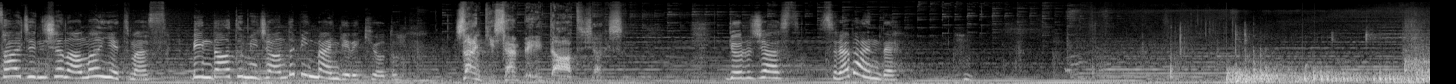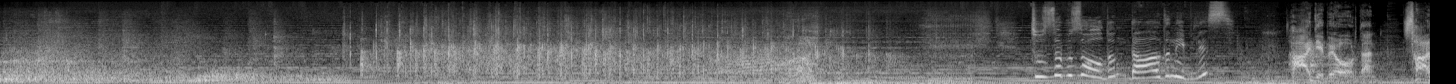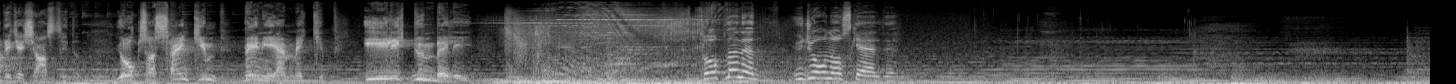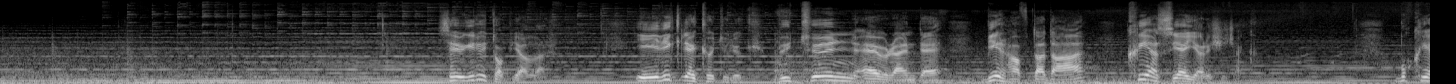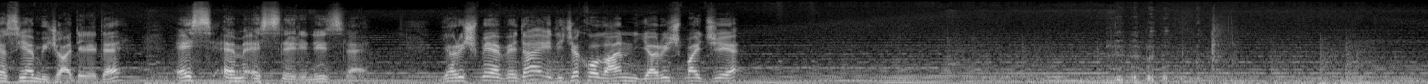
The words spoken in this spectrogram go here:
Sadece nişan alman yetmez. Beni dağıtamayacağını da bilmen gerekiyordu. Sanki sen beni dağıtacaksın. Göreceğiz. Sıra bende. Tuzla buz oldun, dağıldın iblis. Hadi be oradan. Sadece şanslıydın. Yoksa sen kim, beni yenmek kim? İyilik dümbeli. Toplanın. Yüce Onos geldi. Sevgili Ütopyalılar, iyilikle kötülük bütün evrende bir hafta daha kıyasıya yarışacak. Bu kıyasıya mücadelede SMS'lerinizle yarışmaya veda edecek olan yarışmacıya...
